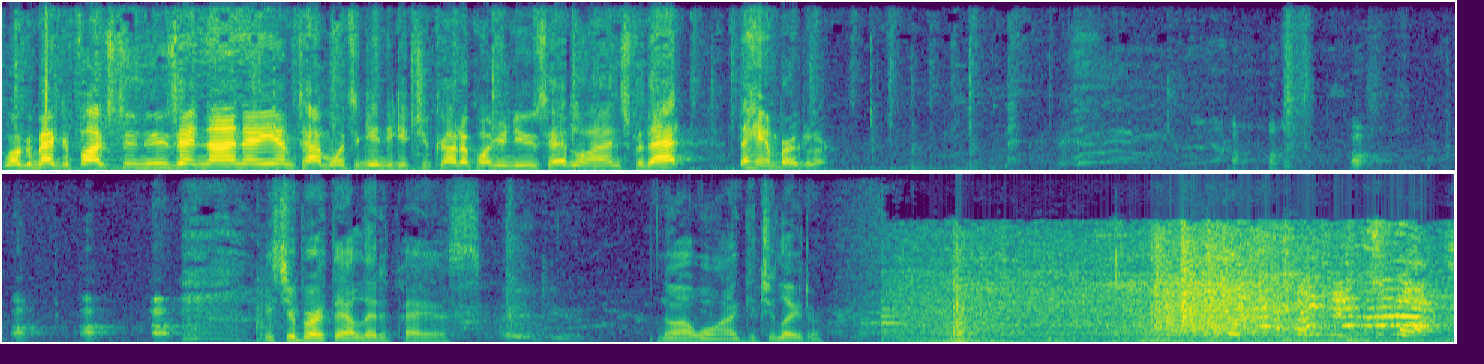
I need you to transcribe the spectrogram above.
Welcome back to Fox 2 News at 9 a.m. Time once again to get you caught up on your news headlines. For that, the Hamburglar. It's your birthday. I'll let it pass. Thank you. No, I won't. I'll get you later. Hey,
